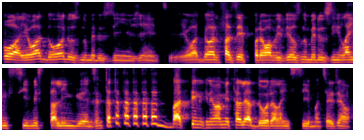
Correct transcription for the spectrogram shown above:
Pô, eu adoro os numerozinhos, gente. Eu adoro fazer prova e ver os numerozinhos lá em cima estalingando, tá, tá, tá, batendo que nem uma metralhadora lá em cima, Sérgio.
